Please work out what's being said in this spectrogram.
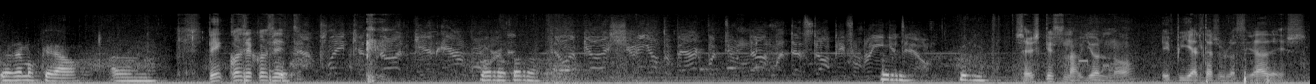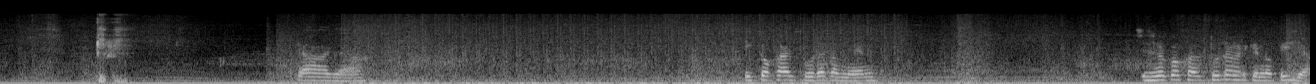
Nos hemos quedado. No. Ven, corre, corre. Corre, corre. Corre. Sabes que es un avión, ¿no? Y pilla altas velocidades. Ya, ya. Y coge altura también. Si se lo coge altura, a ver quién lo pilla.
